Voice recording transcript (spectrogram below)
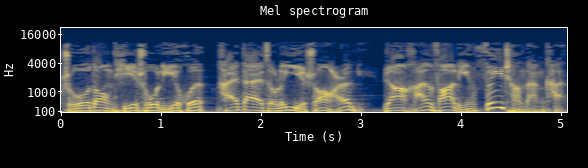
主动提出离婚，还带走了一双儿女，让韩法领非常难堪。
